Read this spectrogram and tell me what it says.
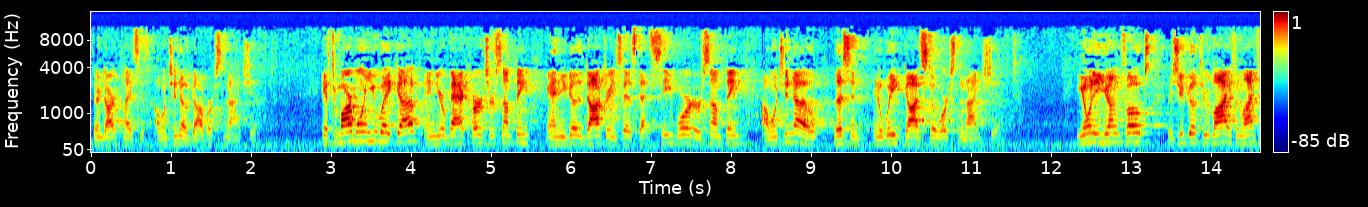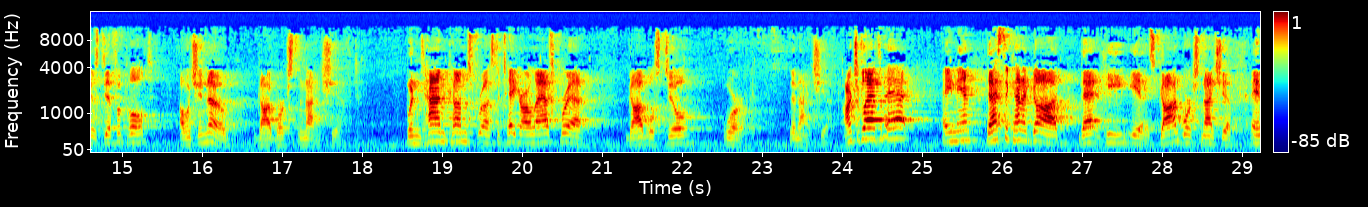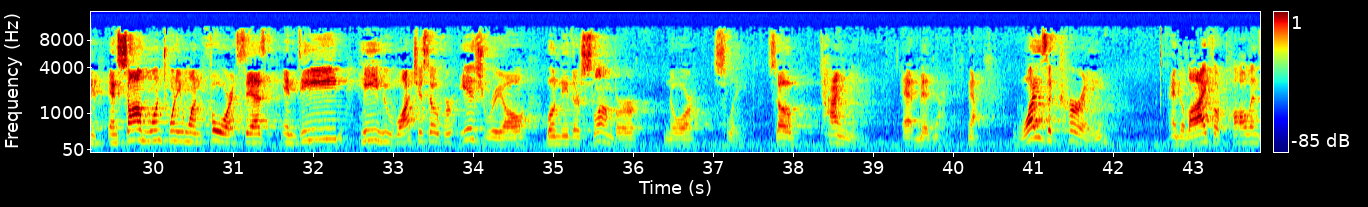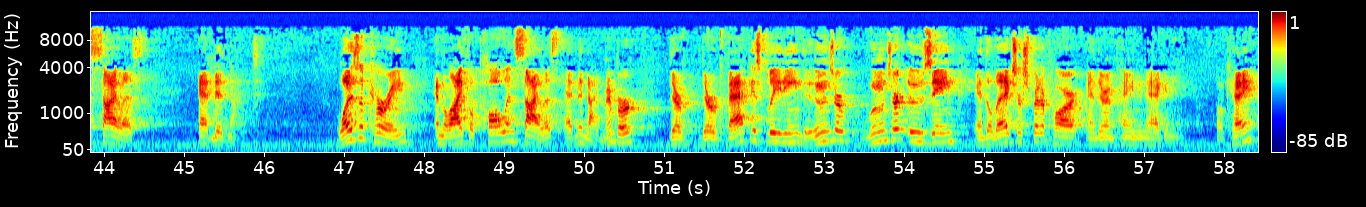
They're in dark places. I want you to know God works the night shift. If tomorrow morning you wake up and your back hurts or something, and you go to the doctor and he says that C word or something, I want you to know, listen, in a week, God still works the night shift. You any young folks, as you go through life and life is difficult, I want you to know, God works the night shift. When time comes for us to take our last breath, God will still work the night shift. Aren't you glad for that? Amen. That's the kind of God that He is. God works night shift. And in Psalm 121 4, it says, Indeed, He who watches over Israel will neither slumber nor sleep. So, timing at midnight. Now, what is occurring in the life of Paul and Silas at midnight? What is occurring in the life of Paul and Silas at midnight? Remember, their, their back is bleeding, the wounds are, wounds are oozing, and the legs are spread apart, and they're in pain and agony. Okay?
